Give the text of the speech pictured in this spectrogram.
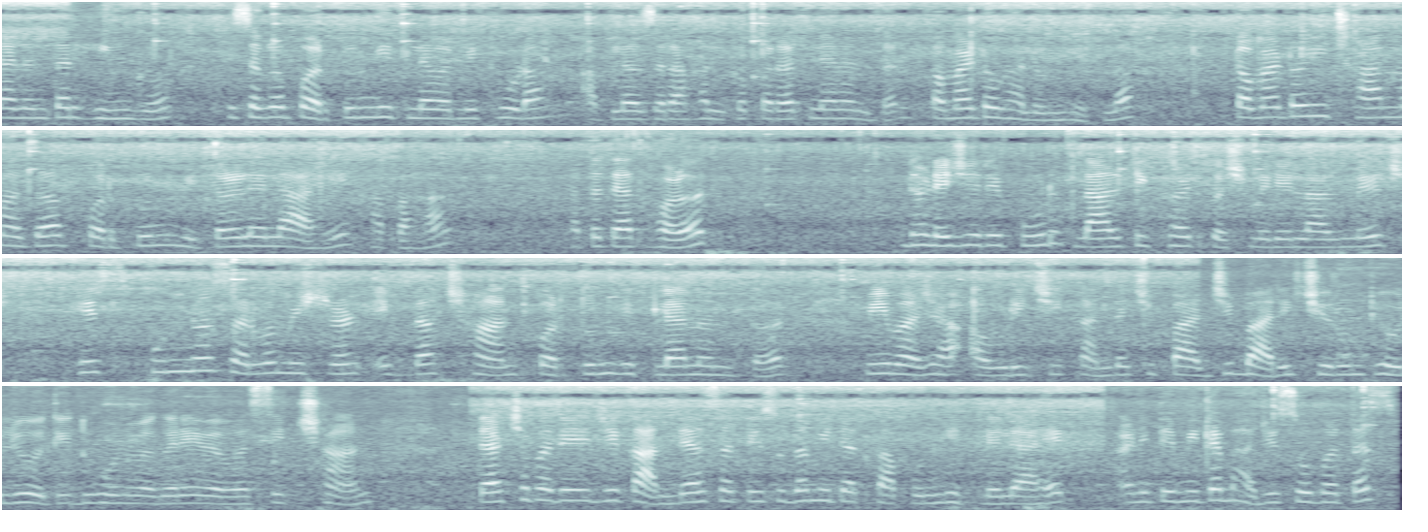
त्यानंतर हिंग हे सगळं परतून घेतल्यावर मी थोडा आपलं जरा हलकं परतल्यानंतर टोमॅटो घालून घेतलं. टोमॅटोही छान माझा परतून वितळलेला आहे. हा पहा. आता त्यात हळद धणे जिरे पूड लाल तिखट कश्मीरी लाल मिर्च हे पूर्ण सर्व मिश्रण एकदा छान परतून घेतल्यानंतर मी माझ्या आवडीची कांद्याची पात जी बारीक चिरून ठेवली होती. धुवून वगैरे व्यवस्थित छान. त्याच्यामध्ये जे कांदे असतात ते सुद्धा मी त्यात कापून घेतलेले आहेत आणि ते मी त्या भाजीसोबतच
